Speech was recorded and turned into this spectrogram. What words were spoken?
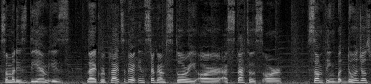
somebody's dm is like reply to their Instagram story or a status or something, but don't just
